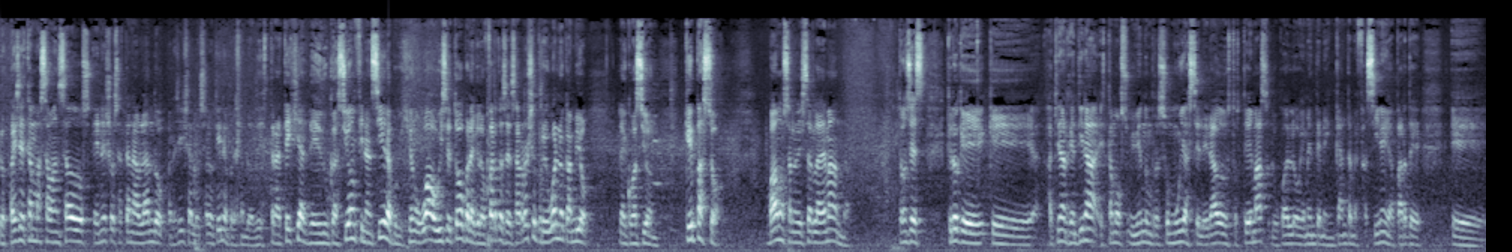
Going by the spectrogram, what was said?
Los países están más avanzados en ellos, están hablando, Brasil ya lo, ya lo tiene, por ejemplo, de estrategias de educación financiera, porque dijeron, wow, hice todo para que la oferta se desarrolle, pero igual no cambió la ecuación. ¿Qué pasó? Vamos a analizar la demanda. Entonces, creo que, aquí en Argentina estamos viviendo un proceso muy acelerado de estos temas, lo cual obviamente me encanta, me fascina y aparte eh,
